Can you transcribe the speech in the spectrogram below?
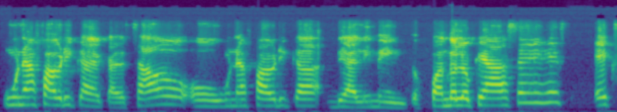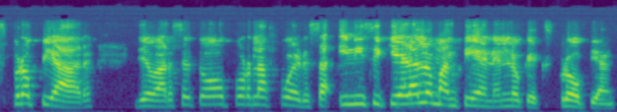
una fábrica de calzado o una fábrica de alimentos? Cuando lo que hacen es expropiar llevarse todo por la fuerza y ni siquiera lo mantienen, lo que expropian.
